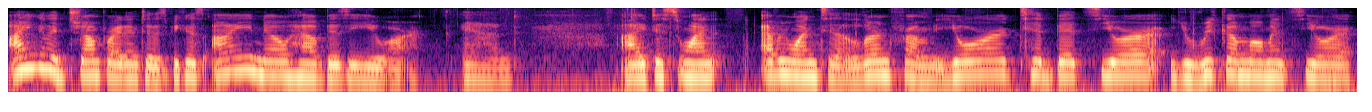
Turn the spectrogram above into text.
I'm going to jump right into this because I know how busy you are. And I just want everyone to learn from your tidbits, your eureka moments, your.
